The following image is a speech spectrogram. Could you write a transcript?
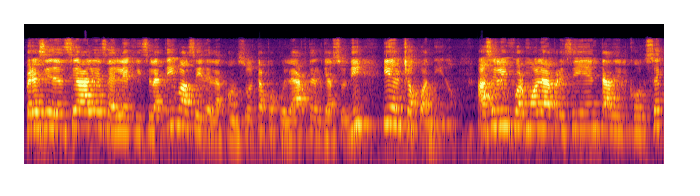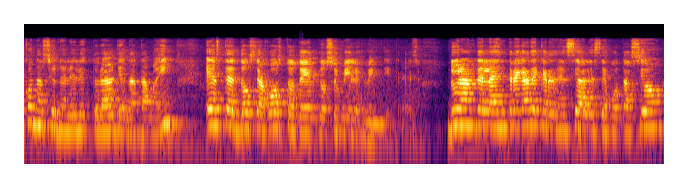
presidenciales, legislativas y de la consulta popular del Yasuní y el Chocuandino. Así lo informó la presidenta del Consejo Nacional Electoral, Diana Tamaín, este 12 de agosto del 2023. Durante la entrega de credenciales de votación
